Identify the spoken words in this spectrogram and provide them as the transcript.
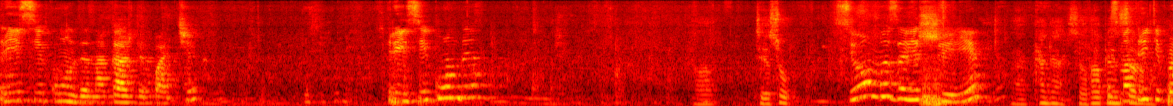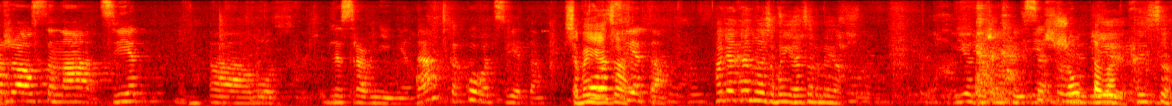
3 секунды на каждый пальчик. 3 секунды. Все, мы завершили. Посмотрите, пожалуйста, на цвет а, вот, для сравнения, да? Какого цвета? Какого цвета? Ее даже не Желтого. 对，黑色。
